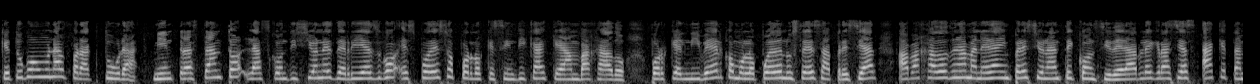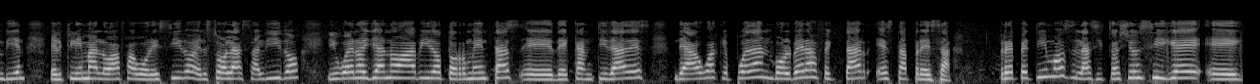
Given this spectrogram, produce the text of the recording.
que tuvo una fractura. Mientras tanto, las condiciones de riesgo es por eso por lo que se indica que han bajado, porque el nivel, como lo pueden ustedes apreciar, ha bajado de una manera impresionante y considerable gracias a que también el clima lo ha favorecido, el sol ha salido y bueno, ya no ha habido tormentas eh, de cantidades de agua que puedan volver a afectar esta presa. Repetimos, la situación sigue eh,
